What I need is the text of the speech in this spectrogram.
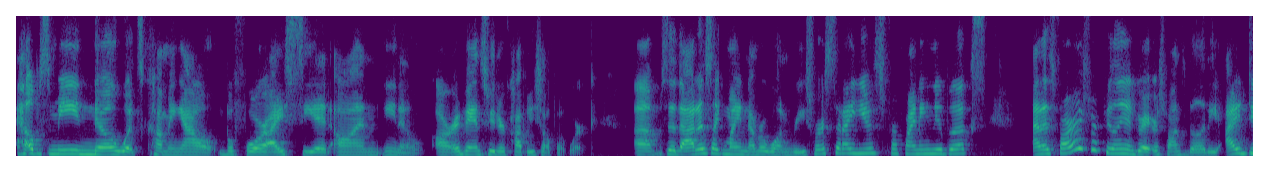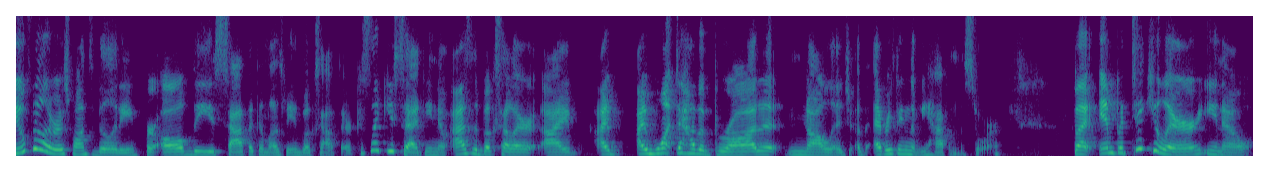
helps me know what's coming out before I see it on, you know, our advanced reader copy shelf at work. Um, so that is like my number one resource that I use for finding new books. And as far as for feeling a great responsibility, I do feel a responsibility for all these sapphic and lesbian books out there. Because, like you said, you know, as the bookseller, I I I want to have a broad knowledge of everything that we have in the store. But in particular, you know,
